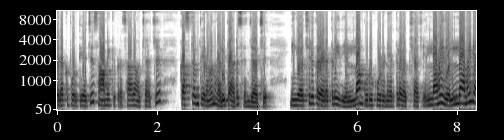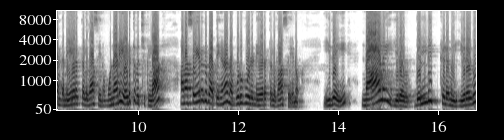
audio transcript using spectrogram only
விளக்கு பொருத்தியாச்சு சாமிக்கு பிரசாதம் வச்சாச்சு கஷ்டம் தீரணும்னு வழிபாடு செஞ்சாச்சு. நீங்க வச்சிருக்கிற இடத்துல இது எல்லாம் குருகூர நேரத்துல வச்சாச்சு. எல்லாமே இது எல்லாமே நீ அந்த நேரத்துல தான் செய்யணும். முன்னாடி எடுத்து வச்சுக்கலாம். ஆனா செய்யறது பாத்தீங்கன்னா அந்த குருகூர நேரத்துல தான் செய்யணும். இதை நாளை இரவு வெள்ளிக்கிழமை இரவு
